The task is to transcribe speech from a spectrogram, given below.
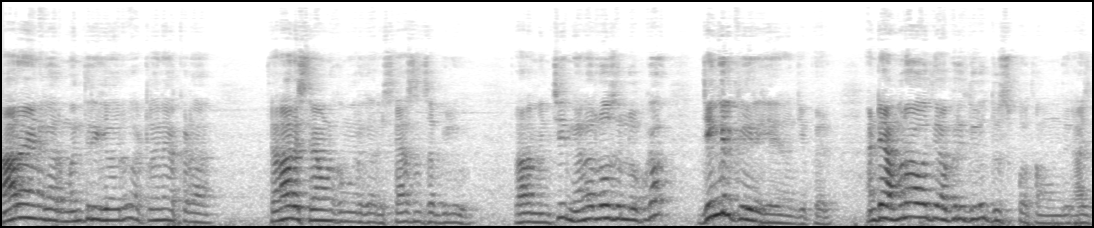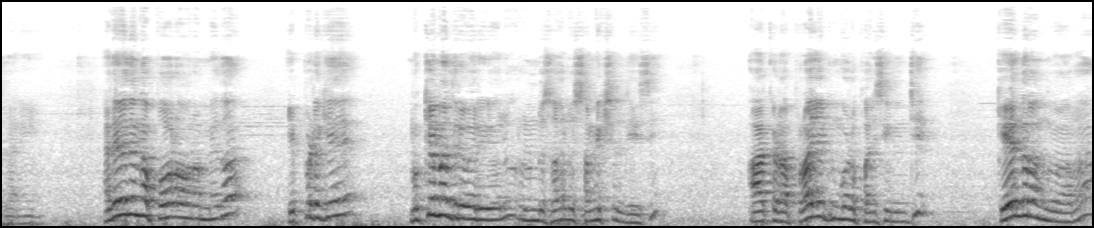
నారాయణ గారు మంత్రి గారు అట్లనే అక్కడ తెనాలి శ్రావణ కుమార్ గారు శాసనసభ్యులు ప్రారంభించి నెల రోజుల్లోపుగా జంగిల్ క్లియర్ చేయాలని చెప్పారు. అంటే అమరావతి అభివృద్ధిలో దూసిపోతా ఉంది రాజధాని. అదేవిధంగా పోలవరం మీద ఇప్పటికే ముఖ్యమంత్రి వర్యులు రెండుసార్లు సమీక్షలు చేసి అక్కడ ప్రాజెక్టును కూడా పరిశీలించి కేంద్రం ద్వారా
